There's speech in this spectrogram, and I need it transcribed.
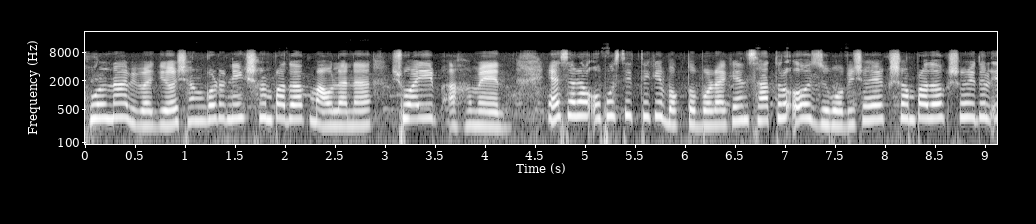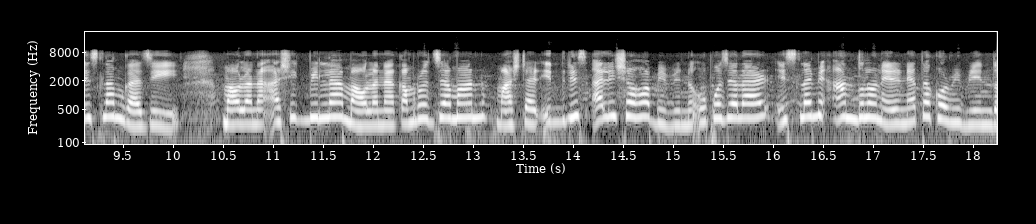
খুলনা বিভাগীয় সাংগঠনিক সম্পাদক মাওলানা সোয়াইব আহমেদ। এছাড়া উপস্থিত থেকে বক্তব্য রাখেন ছাত্র ও যুব বিষয়ক সম্পাদক শহীদুল ইসলাম গাজী, মাওলানা আশিক বিল্লা, মাওলানা কামরুজ্জামান, মাস্টার ইদ্রিস আলী সহ বিভিন্ন উপজেলার ইসলামী আন্দোলনের নেতাকর্মীবৃন্দ।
